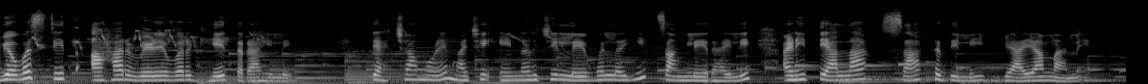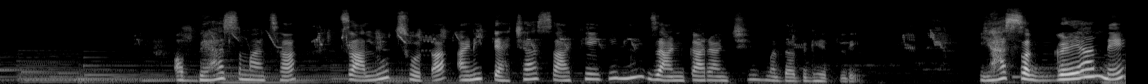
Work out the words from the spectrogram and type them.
व्यवस्थित आहार वेळेवर घेत राहिले. त्याच्यामुळे माझी एनर्जी लेवलही चांगली राहिली आणि त्याला साथ दिली व्यायामाने. अभ्यास माझा चालूच होता आणि त्याच्यासाठीही मी जाणकारांची मदत घेतली. ह्या सगळ्याने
